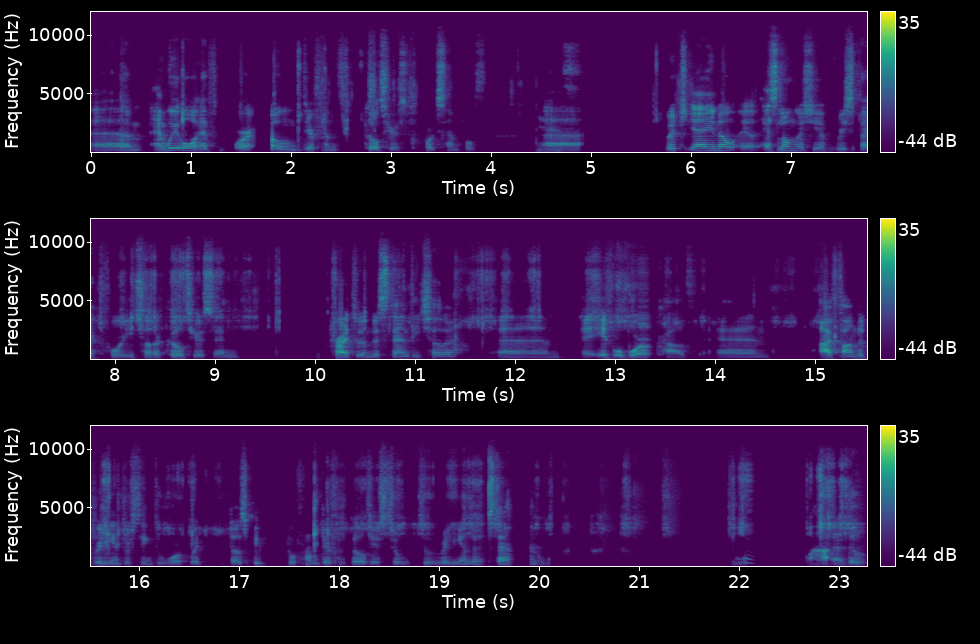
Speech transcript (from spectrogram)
um, and we all have our own different cultures. For example, yes. Uh, but yeah, you know, as long as you have respect for each other cultures and try to understand each other, um, it will work out. And I found it really interesting to work with those people from different cultures to, to really understand the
